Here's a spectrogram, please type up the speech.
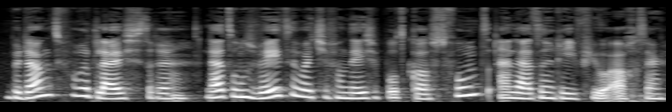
Bedankt voor het luisteren. Laat ons weten wat je van deze podcast vond en laat een review achter.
